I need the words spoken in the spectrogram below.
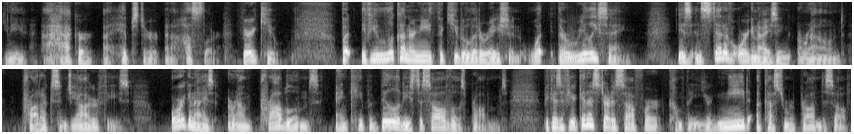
you need a hacker, a hipster, and a hustler. Very cute. But if you look underneath the cute alliteration, what they're really saying is instead of organizing around products and geographies, organize around problems and capabilities to solve those problems. Because if you're going to start a software company, you need a customer problem to solve.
